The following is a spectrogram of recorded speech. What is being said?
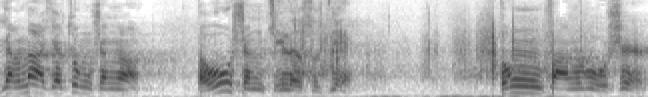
让那些众生啊，都生极乐世界。东方入世，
